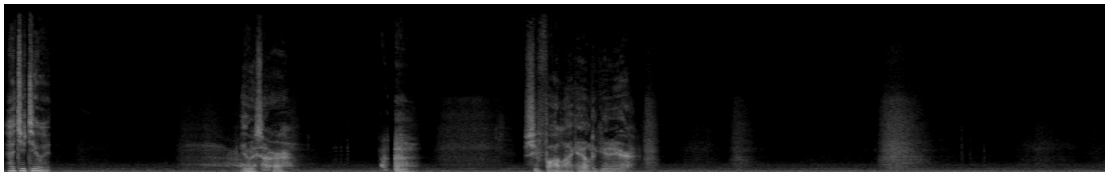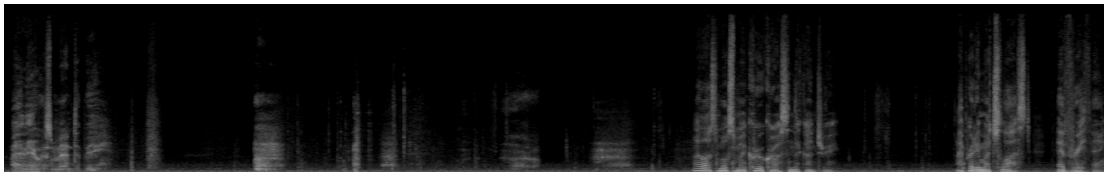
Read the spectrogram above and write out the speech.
How'd you do it? It was her. she fought like hell to get here. Maybe it was meant to be. I lost most of my crew crossing the country. I pretty much lost everything.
